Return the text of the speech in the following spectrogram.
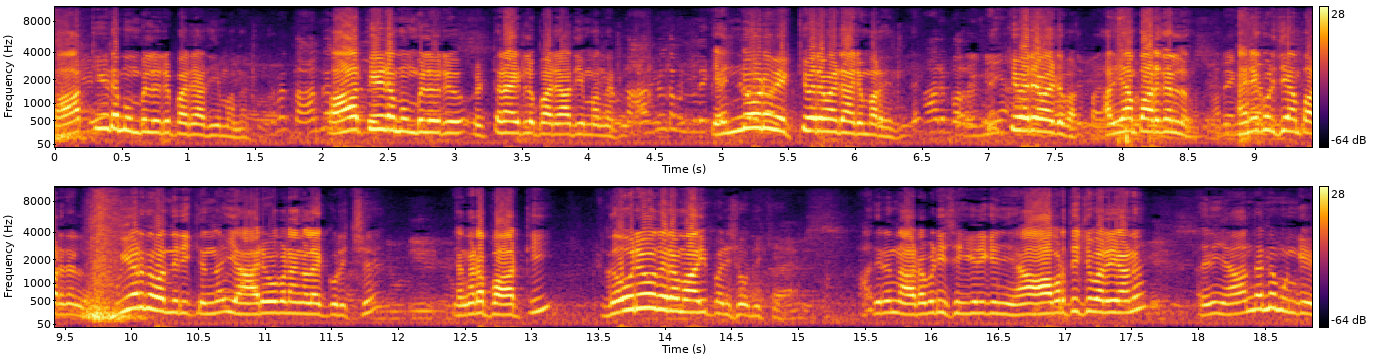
പാർട്ടിയുടെ മുമ്പിൽ ഒരു പരാതിയും വന്നിട്ടില്ല. പാർട്ടിയുടെ മുമ്പിൽ ഒരു റിട്ടേൺ ആയിട്ടുള്ള പരാതിയും വന്നിട്ടില്ല. എന്നോട് വ്യക്തിപരമായിട്ട് ആരും പറഞ്ഞിട്ടില്ല. വ്യക്തിപരമായിട്ട് അത് ഞാൻ പറഞ്ഞല്ലോ. അതിനെക്കുറിച്ച് ഞാൻ പറഞ്ഞല്ലോ. ഉയർന്നു വന്നിരിക്കുന്ന ഈ ആരോപണങ്ങളെ കുറിച്ച് ഞങ്ങളുടെ പാർട്ടി ഗൗരവതരമായി പരിശോധിക്കുക. അതിന് നടപടി സ്വീകരിക്കുക ഞാൻ ആവർത്തിച്ചു പറയാണ്. അതിന് ഞാൻ തന്നെ മുൻകൈ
